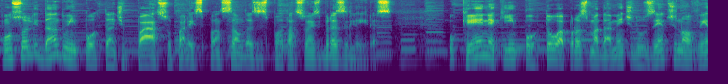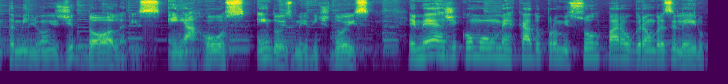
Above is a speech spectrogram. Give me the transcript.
consolidando um importante passo para a expansão das exportações brasileiras. O Quênia, que importou aproximadamente 290 milhões de dólares em arroz em 2022, emerge como um mercado promissor para o grão brasileiro.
